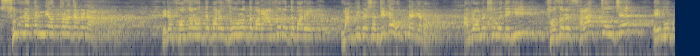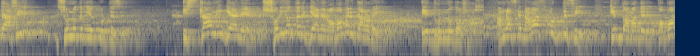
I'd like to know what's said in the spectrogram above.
সুন্নতের নিয়ত করা যাবে না। এটা ফজর হতে পারে জোর হতে পারে, আসর হতে পারে মাগরি পেশা যেটা হোক না কেন। আমরা অনেক সময় দেখি ফজরের সালাদ চলছে, এই মুহূর্তে আসি সুন্নতে নিয়ত করতেছে। ইসলামী জ্ঞানের, শরীয়তের জ্ঞানের অভাবের কারণে এ ধন্য দশা। আমরা আজকে নামাজ পড়তেছি, কিন্তু আমাদের কপাল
